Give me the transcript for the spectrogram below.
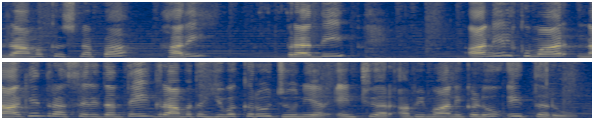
ರಾಮಕೃಷ್ಣಪ್ಪ, ಹರಿ, ಪ್ರದೀಪ್, ಅನಿಲ್ ಕುಮಾರ್, ನಾಗೇಂದ್ರ ಸೇರಿದಂತೆ ಗ್ರಾಮದ ಯುವಕರು, ಜೂನಿಯರ್, ಎನ್ಟಿಆರ್ ಅಭಿಮಾನಿಗಳು ಇದ್ದರು.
